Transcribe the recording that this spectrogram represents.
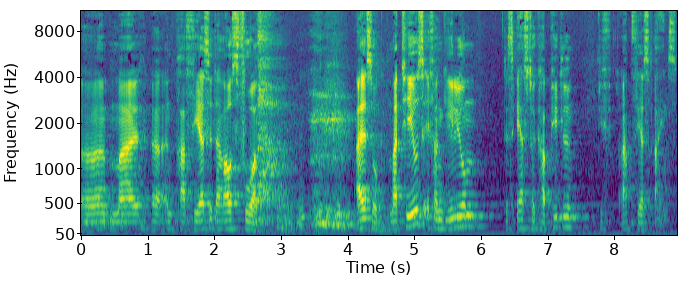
äh, mal äh, ein paar Verse daraus vor. Also, Matthäus Evangelium, das erste Kapitel, ab Vers 1.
